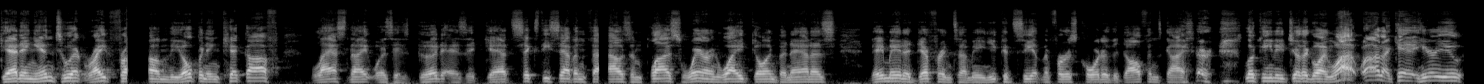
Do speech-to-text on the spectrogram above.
getting into it right from the opening kickoff, last night was as good as it gets 67,000 plus, wearing white, going bananas. They made a difference. I mean, you could see it in the first quarter. The Dolphins guys are looking at each other, going, What? What? I can't hear you.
